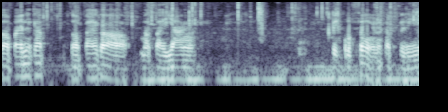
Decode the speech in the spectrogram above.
ต่อไปนะครับ ต่อไปก็มาใส่ยางเป็นกดโซ่นะครับตัวนี้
